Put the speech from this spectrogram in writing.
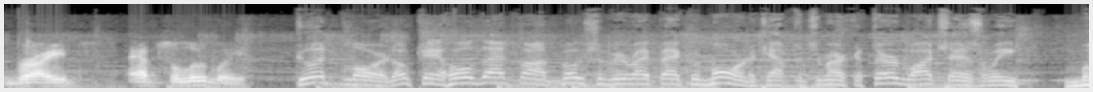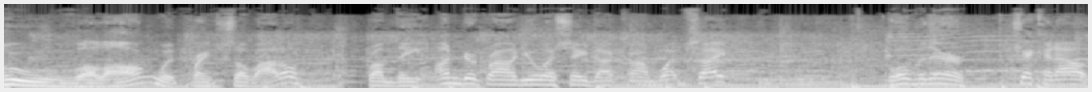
right. Absolutely. Good Lord. Okay, hold that thought, folks. We'll be right back with more on the Captain's America Third Watch as we move along with Frank Salvato from the UndergroundUSA.com website. Go over there, check it out,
